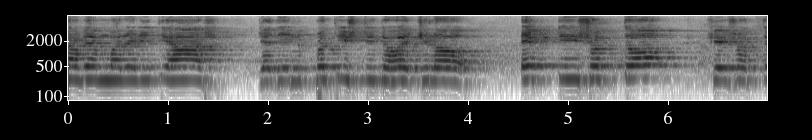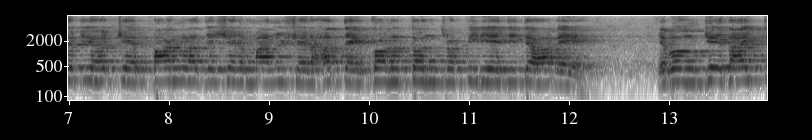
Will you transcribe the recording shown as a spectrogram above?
নভেম্বরের ইতিহাস, যেদিন প্রতিষ্ঠিত হয়েছিল একটি সত্য, সেই সত্যটি হচ্ছে বাংলাদেশের মানুষের হাতে গণতন্ত্র ফিরিয়ে দিতে হবে। এবং যে দায়িত্ব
